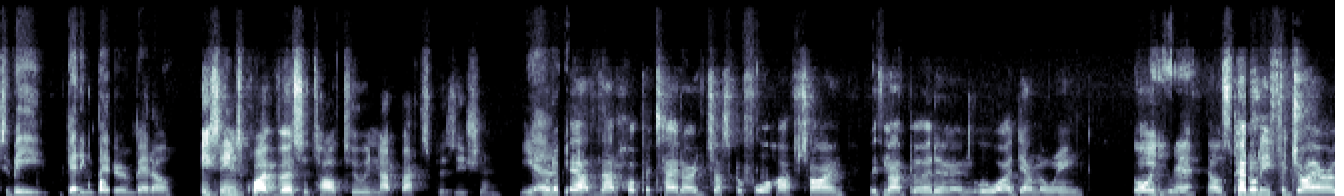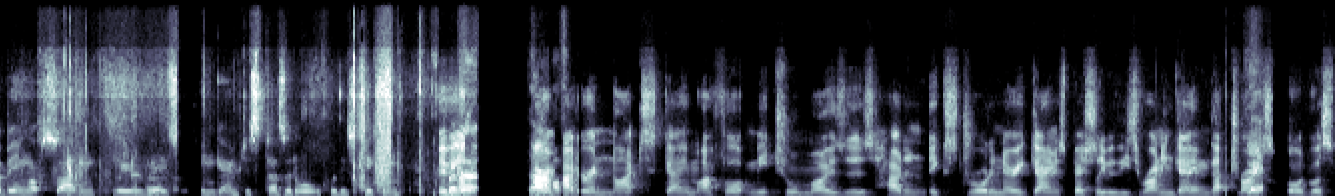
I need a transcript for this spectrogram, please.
to be getting better and better. He seems quite versatile too in that backs position. Yeah. What about that hot potato just before half time with Matt Burton and Luai down the wing? Oh Yeah. yeah, that was Penalty for Gyro being offside and Cleary with his kicking game just does it all with his kicking. Moving on But, to the half- Parramatta and Knights game, I thought Mitchell Moses had an extraordinary game, especially with his running game. That try Yeah. scored was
